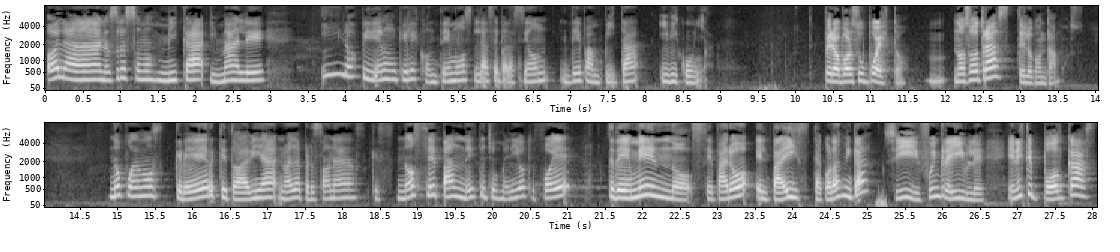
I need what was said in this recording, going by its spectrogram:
Hola, nosotros somos Mika y Male y nos pidieron que les contemos la separación de Pampita y Vicuña. Pero por supuesto, nosotras te lo contamos. No podemos creer que todavía no haya personas que no sepan de este chusmerío que fue tremendo. Separó el país. ¿Te acordás, Mika? Sí, fue increíble. En este podcast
